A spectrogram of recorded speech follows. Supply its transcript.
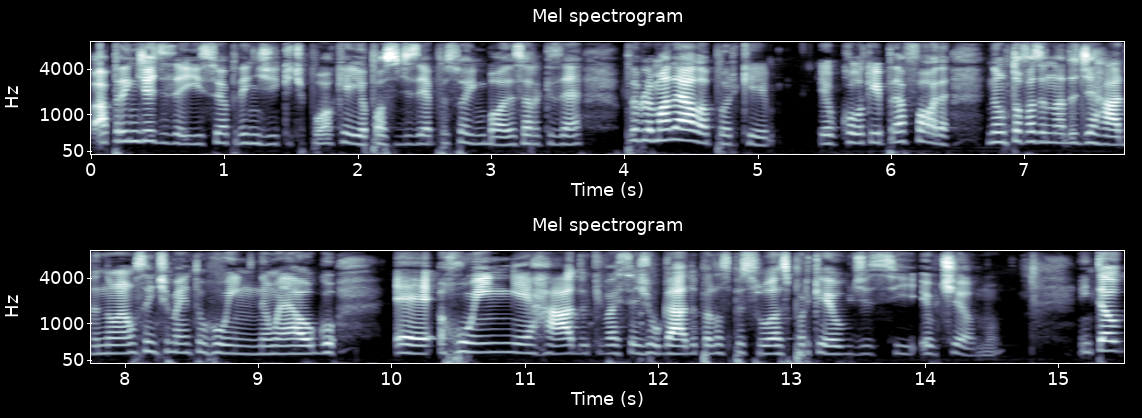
aprendi a dizer isso e aprendi que, tipo, ok, eu posso dizer a pessoa ir embora se ela quiser. Problema dela, porque eu coloquei para fora. Não tô fazendo nada de errado, não é um sentimento ruim, não é algo é, ruim errado que vai ser julgado pelas pessoas porque eu disse eu te amo. Então,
